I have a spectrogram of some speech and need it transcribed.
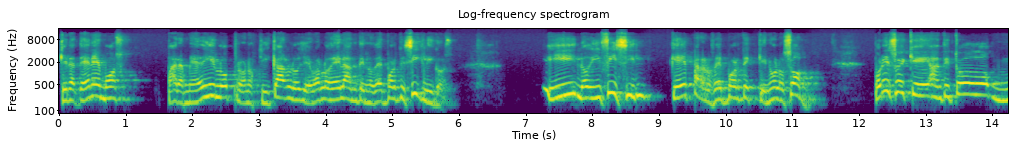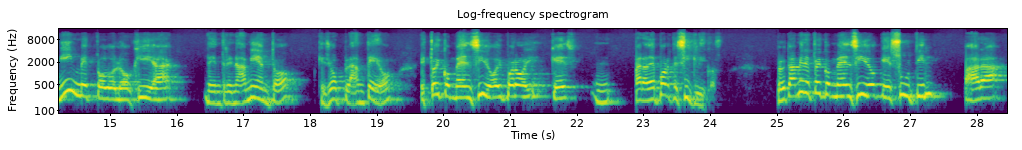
que la tenemos para medirlo, pronosticarlo, llevarlo adelante en los deportes cíclicos. Y lo difícil que es para los deportes que no lo son. Por eso es que, ante todo, mi metodología de entrenamiento que yo planteo, estoy convencido hoy por hoy que es mm, para deportes cíclicos. Pero también estoy convencido que es útil para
